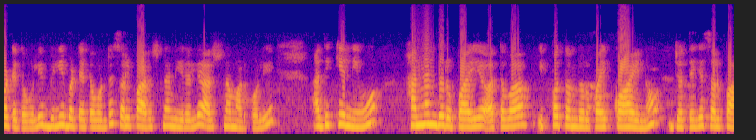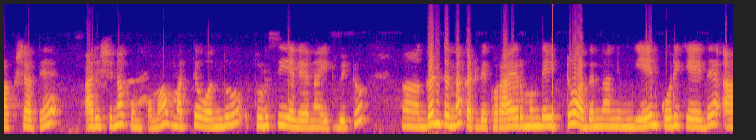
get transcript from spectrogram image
ಬಟ್ಟೆ ತಗೊಳ್ಳಿ, ಬಿಳಿ ಬಟ್ಟೆ ತೊಗೊಂಡ್ರೆ ಸ್ವಲ್ಪ ಅರಿಶಿಣ ನೀರಲ್ಲಿ ಅರಿಶಿಣ ಮಾಡ್ಕೊಳ್ಳಿ. ಅದಕ್ಕೆ ನೀವು ಹನ್ನೊಂದು ರೂಪಾಯಿ ಅಥವಾ ಇಪ್ಪತ್ತೊಂದು ರೂಪಾಯಿ ಕಾಯಿನು ಜೊತೆಗೆ ಸ್ವಲ್ಪ ಅಕ್ಷತೆ ಅರಿಶಿನ, ಕುಂಕುಮ, ಮತ್ತೆ ಒಂದು ತುಳಸಿ ಎಲೆಯನ್ನ ಇಟ್ಬಿಟ್ಟು ಗಂಟನ್ನು ಕಟ್ಟಬೇಕು ರಾಯರ ಮುಂದೆ ಇಟ್ಟು ಅದನ್ನ ನಿಮ್ಗೆ ಏನು ಕೋರಿಕೆ ಇದೆ, ಆ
